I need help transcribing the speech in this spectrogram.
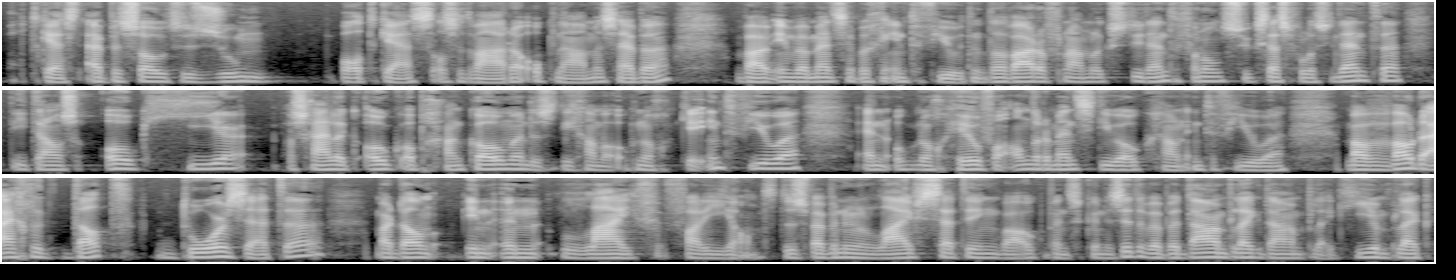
podcast episodes, Zoom podcasts, als het ware, opnames hebben. Waarin we mensen hebben geïnterviewd. En dat waren voornamelijk studenten van ons, succesvolle studenten. Die trouwens ook hier waarschijnlijk ook op gaan komen. Dus die gaan we ook nog een keer interviewen. En ook nog heel veel andere mensen die we ook gaan interviewen. Maar we wouden eigenlijk dat doorzetten. Maar dan in een live variant. Dus we hebben nu een live setting waar ook mensen kunnen zitten. We hebben daar een plek, daar een plek, hier een plek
